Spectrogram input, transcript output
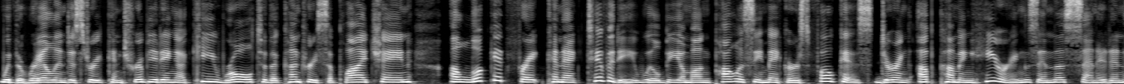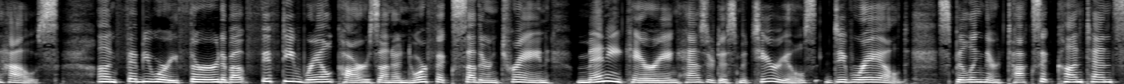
With the rail industry contributing a key role to the country's supply chain, a look at freight connectivity will be among policymakers' focus during upcoming hearings in the Senate and House. On February 3rd, about 50 rail cars on a Norfolk Southern train, many carrying carrying hazardous materials derailed, spilling their toxic contents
